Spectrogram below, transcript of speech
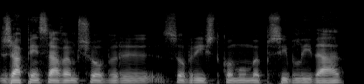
já pensávamos sobre, sobre isto como uma possibilidade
